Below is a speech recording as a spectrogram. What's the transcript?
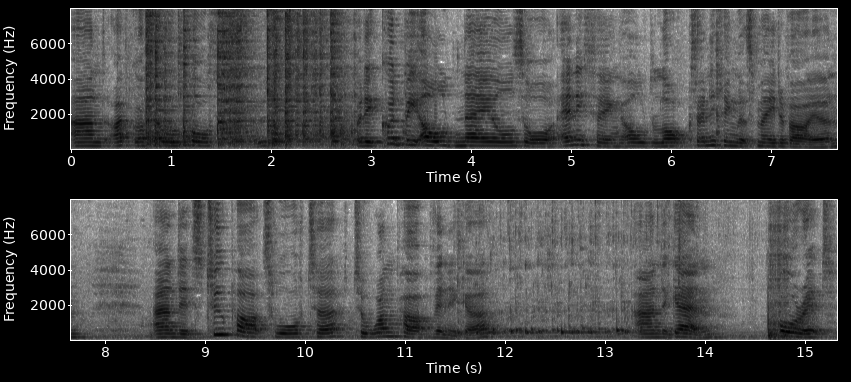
and I've got old horseshoes but it could be old nails or anything, old locks, anything that's made of iron and it's two parts water to one part vinegar and again pour it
